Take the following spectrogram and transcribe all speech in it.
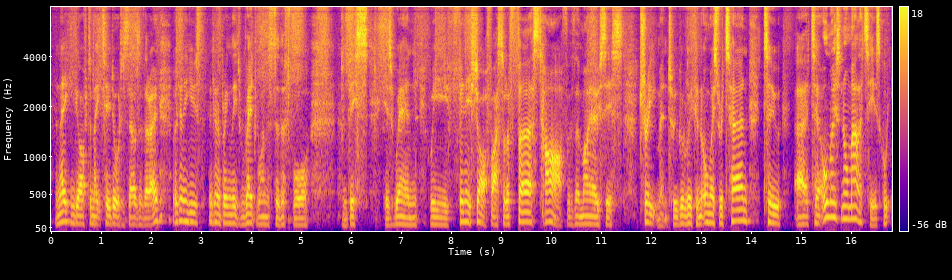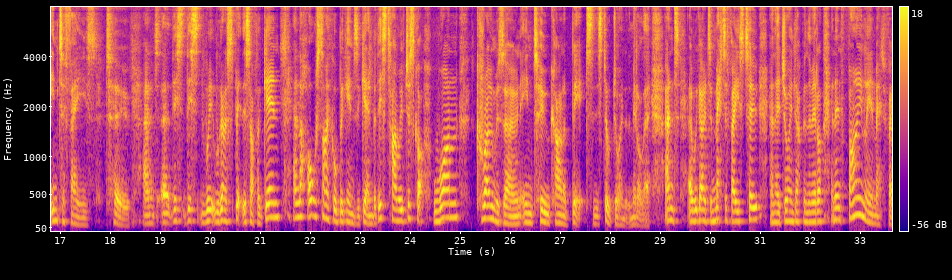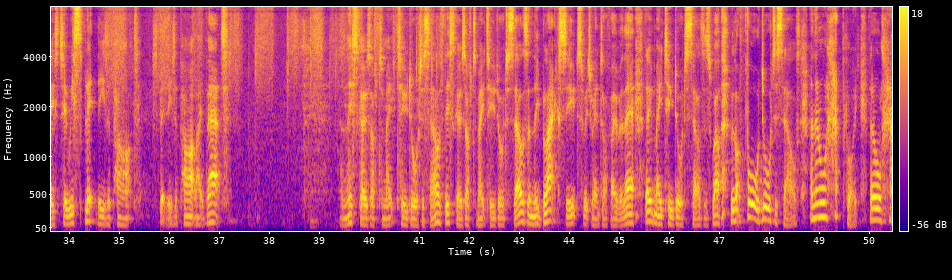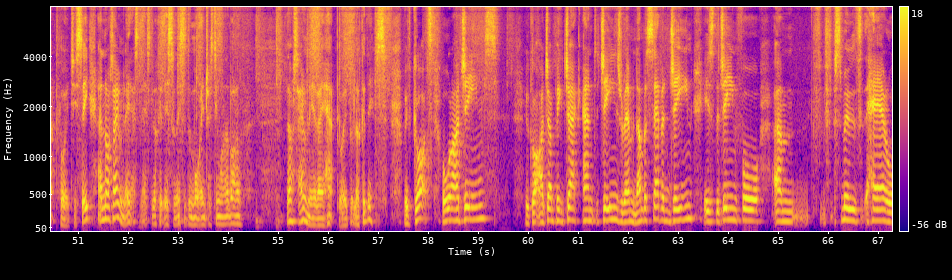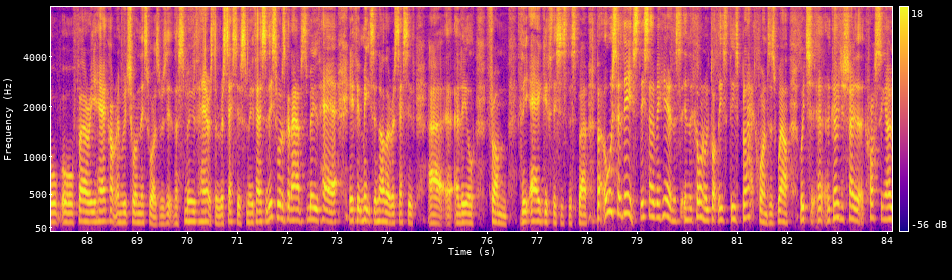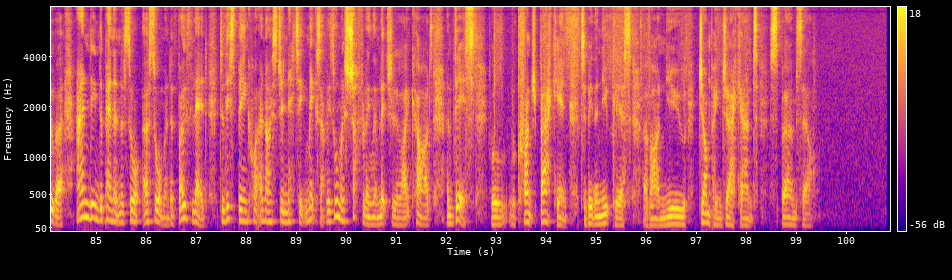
and they can go off to make two daughter cells of their own. We're going to use, we're going to bring these red ones to the fore, and this is when we finish off our sort of first half of the meiosis treatment. We, we can almost return to uh, to almost normality. It's called interphase two, and uh, this this we, we're going to split this off again, and the whole cycle begins again. But this time we've just got one chromosome in two kind of bits. It's still joined at the middle there. And uh, we go into metaphase two, and they're joined up in the middle. And then finally in metaphase two, we split these apart split these apart like that. And this goes off to make two daughter cells, this goes off to make two daughter cells, and the black suits, which went off over there, they've made two daughter cells as well. We've got four daughter cells, and they're all haploid. They're all haploid, you see. And not only, let's, let's look at this one, this is the more interesting one at the bottom. Not only are they haploid, but look at this. We've got all our genes, We've got our jumping jack ant genes. Remember, number seven gene is the gene for um, smooth hair or, or furry hair. Can't remember which one this was. Was it the smooth hair? It's the recessive smooth hair. So this one's going to have smooth hair if it meets another recessive uh, allele from the egg, if this is the sperm. But also this, this over here in the, in the corner, we've got these these black ones as well, which uh, go to show that the crossing over and independent assort- assortment have both led to this being quite a nice genetic mix-up. It's almost shuffling them literally like cards. And this will, will crunch back in to be the nucleus of our new jumping jack ant sperm cell.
